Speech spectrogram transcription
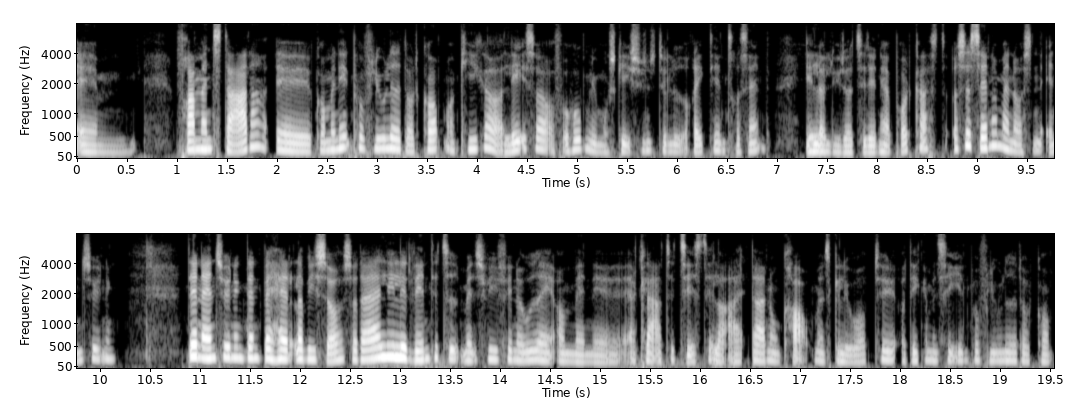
Øhm, fra man starter, øh, går man ind på flyveleder.com og kigger og læser, og forhåbentlig måske synes, det lyder rigtig interessant, eller lytter til den her podcast, og så sender man også en ansøgning. Den ansøgning, den behandler vi så, så der er lige lidt ventetid, mens vi finder ud af, om man øh, er klar til test eller ej. Der er nogle krav, man skal leve op til, og det kan man se ind på flyveleder.com.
